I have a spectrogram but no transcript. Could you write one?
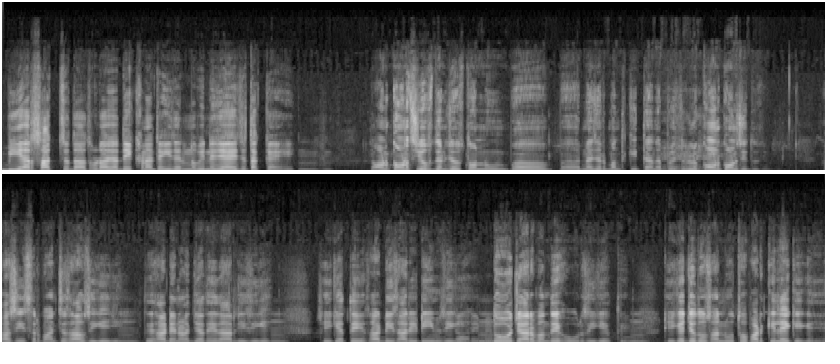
ਵੀ ਯਾਰ ਸੱਚ ਦਾ ਥੋੜਾ ਜਿਹਾ ਦੇਖਣਾ ਚਾਹੀਦਾ ਇਹਨਾਂ ਵੀ ਨਜਾਇਜ਼ ਧੱਕਾ ਇਹ। ਕੌਣ ਕੌਣ ਸੀ ਉਸ ਦਿਨ ਜਦੋਂ ਤੁਹਾਨੂੰ ਨਜ਼ਰਬੰਦ ਕੀਤਾ ਜਾਂਦਾ ਪੁਲਿਸ ਵੱਲੋਂ? ਕੌਣ ਕੌਣ ਸੀ ਤੁਸੀਂ? ਅਸੀਂ ਸਰਪੰਚ ਸਾਹਿਬ ਸੀਗੇ ਜੀ ਤੇ ਸਾਡੇ ਨਾਲ ਜਥੇਦਾਰ ਜੀ ਸੀਗੇ ਠੀਕ ਹੈ ਤੇ ਸਾਡੀ ਸਾਰੀ ਟੀਮ ਸੀਗੀ। ਦੋ ਚਾਰ ਬੰਦੇ ਹੋਰ ਸੀਗੇ ਉੱਥੇ ਠੀਕ ਹੈ ਜਦੋਂ ਸਾਨੂੰ ਉੱਥੋਂ ਫੜ ਕੇ ਲੈ ਕੇ ਗਏ।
